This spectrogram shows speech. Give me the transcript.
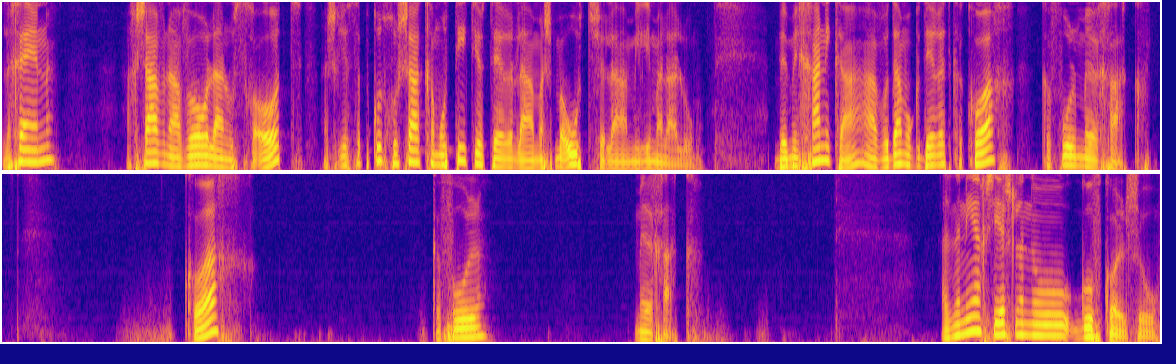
לכן, עכשיו נעבור לנוסחאות, אשר יספקו תחושה כמותית יותר למשמעות של המילים הללו. במכניקה העבודה מוגדרת ככוח כפול מרחק. כוח כפול מרחק. אז נניח שיש לנו גוף כלשהו.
